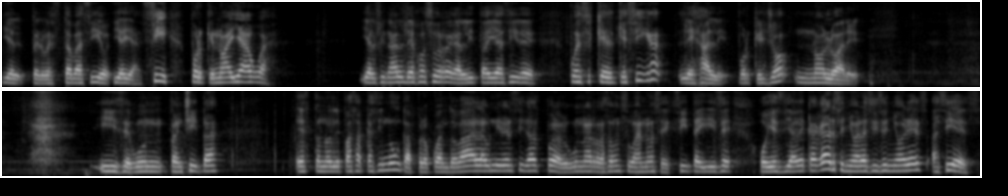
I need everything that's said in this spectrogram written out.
Y él, pero está vacío. Y ella, sí, porque no hay agua. Y al final dejó su regalito ahí así de, pues que el que siga le jale, porque yo no lo haré. Y según Panchita, esto no le pasa casi nunca, pero cuando va a la universidad por alguna razón su ano se excita y dice, hoy es día de cagar, señoras y señores, así es.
